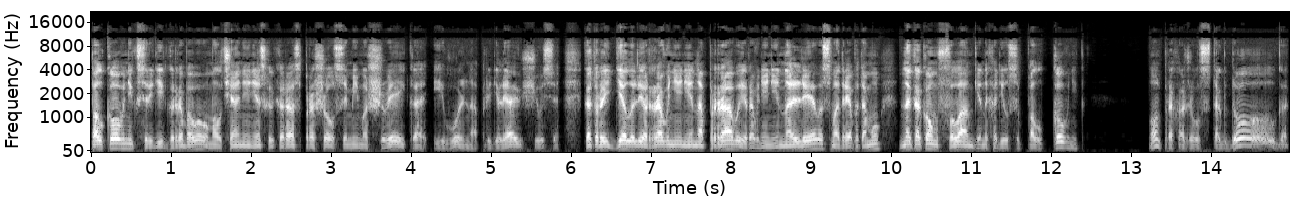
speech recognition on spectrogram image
полковник среди гробового молчания несколько раз прошелся мимо Швейка и вольно определяющегося, которые делали равнение направо и равнение налево, смотря по тому, на каком фланге находился полковник. Он прохаживался так долго,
